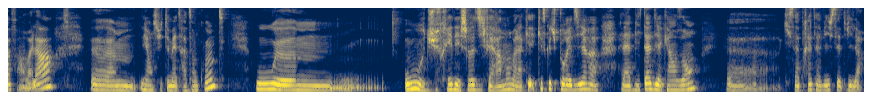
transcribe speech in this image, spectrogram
Enfin voilà. et ensuite te mettre à ton compte ou ou tu ferais des choses différemment. Voilà, qu'est-ce que tu pourrais dire à, l'habitat d'il y a 15 ans euh, qui s'apprête à vivre cette vie-là?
